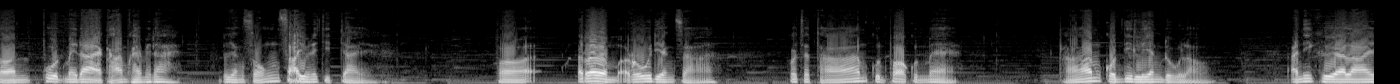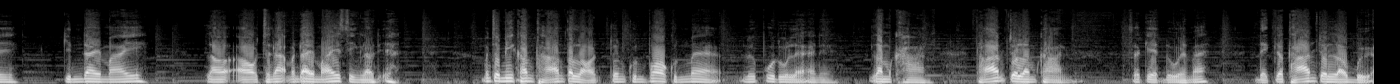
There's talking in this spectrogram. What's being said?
ตอนพูดไม่ได้ถามใครไม่ได้ ก็ยังสงสัยอยู่ในจิตใจ พอเริ่มรู้เดียงสา ก็จะถามคุณพ่อคุณแม่ ถามคนที่เลี้ยงดูเรา อันนี้คืออะไรกินได้ไหม เราเอาชนะมันได้ไหมสิ่งเหล่านี้มันจะมีคำถามตลอดจนคุณพ่อคุณแม่ หรือผู้ดูแลเนี่ยลำคาญ ถามจนลำคาญสังเกตดูเห็นไหมเด็กจะถามจนเราเบื่อ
